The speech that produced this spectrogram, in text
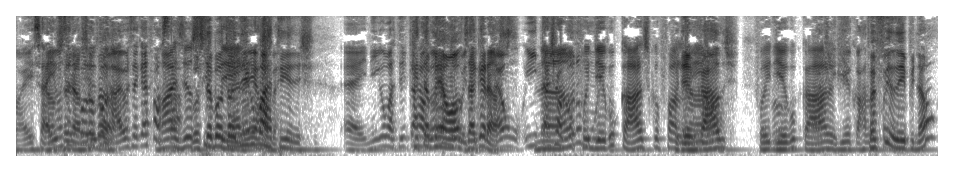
não, esse aí Não, você não colocou. não. Aí você quer eu Você citei, botou né, Diego Robert? Martins. É, e Nigo Martins tá Que também jogando é um zagueiraço. É um, e tá não, jogando foi muito. Diego Carlos que eu falei. Diego Carlos? Foi Diego Carlos. Diego Carlos Foi Felipe, não?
